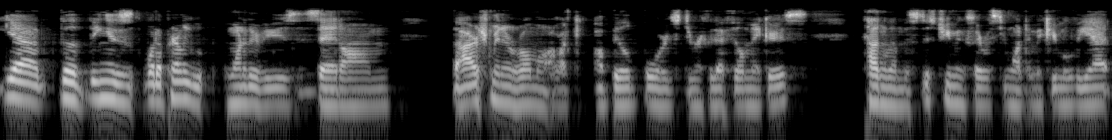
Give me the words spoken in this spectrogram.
Yeah, the thing is, what apparently one of the reviews said, um, the Irishman and Roma are like are billboards directed at filmmakers, telling them this is the streaming service you want to make your movie at,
